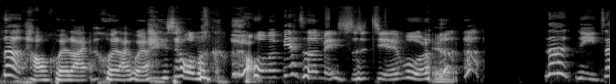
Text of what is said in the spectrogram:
那好，回来，回来，回来一下，我们我们变成美食节目了。哎那你在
